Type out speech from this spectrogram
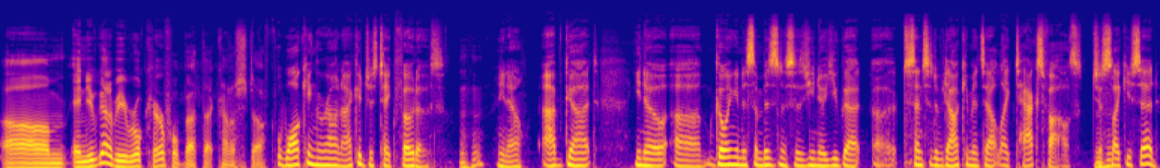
um, and you've got to be real careful about that kind of stuff walking around, I could just take photos. Mm-hmm. You know, I've got, you know, uh, going into some businesses, you know, you've got uh, sensitive documents out like tax files. Just like you said,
